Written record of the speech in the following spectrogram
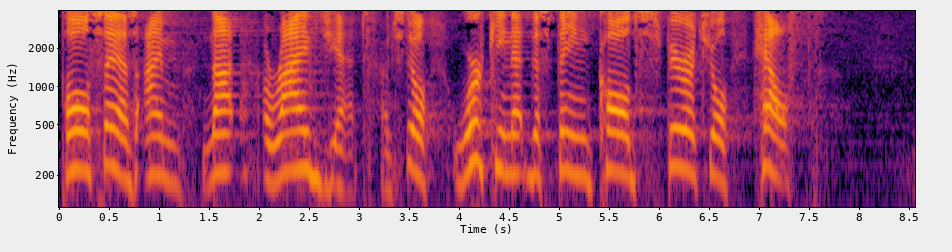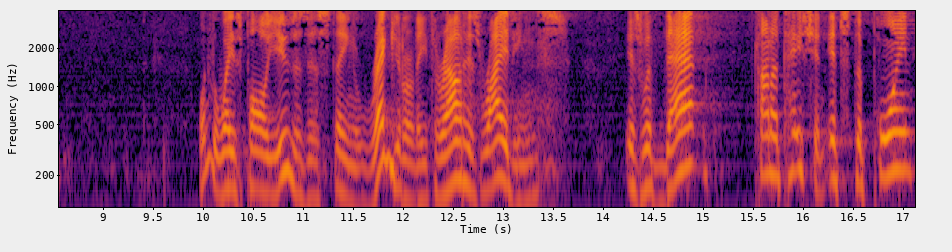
Paul says, I'm not arrived yet. I'm still working at this thing called spiritual health. One of the ways Paul uses this thing regularly throughout his writings is with that connotation. It's the point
